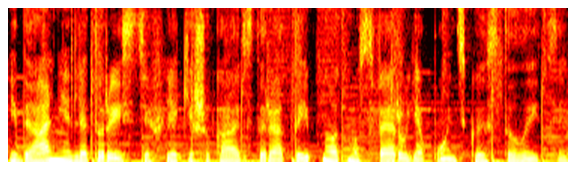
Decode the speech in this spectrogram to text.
ідеальній для туристів, які шукають стереотипну атмосферу японської столиці.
